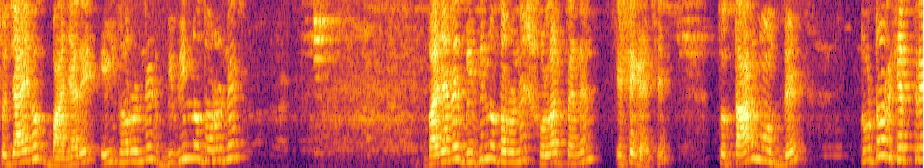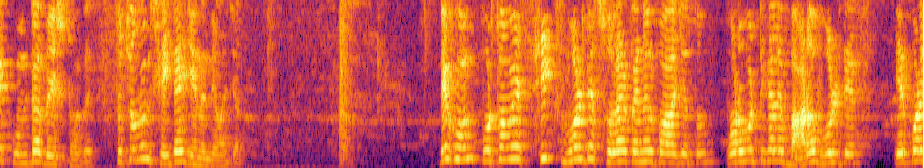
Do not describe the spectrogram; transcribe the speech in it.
তো যাই হোক, বাজারে এই ধরনের বিভিন্ন ধরনের, বাজারে বিভিন্ন ধরনের সোলার প্যানেল এসে গেছে। তো তার মধ্যে টোটোর ক্ষেত্রে কোনটা বেস্ট হবে? তো চলুন সেটাই জেনে নেওয়া যাক। দেখুন, প্রথমে সিক্স ভোল্টের সোলার প্যানেল পাওয়া যেত, পরবর্তীকালে বারো ভোল্টের এরপরে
